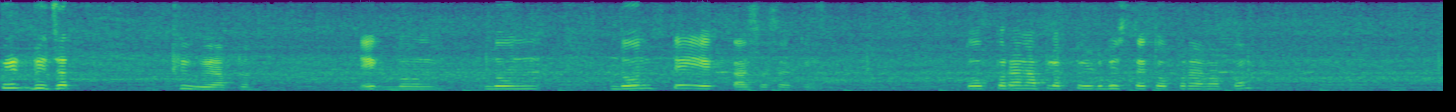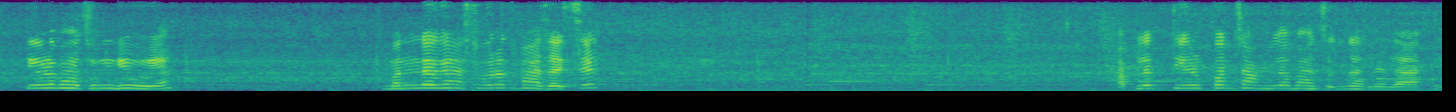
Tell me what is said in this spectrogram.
पीठ भिजत ठेवूया आपण. एक दोन दोन दोन ते एक तासासाठी. तोपर्यंत आपलं पीठ भिजते तोपर्यंत आपण तीळ भाजून घेऊया. मंद गॅसवरच भाजायचे आपलं तीळ पण चांगलं भाजून झालेलं आहे.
